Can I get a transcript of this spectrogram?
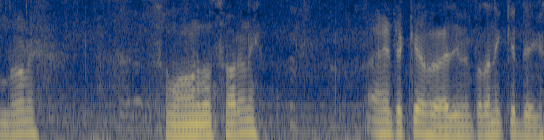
ਉਹਨਾਂ ਨੇ ਸਮਾਨ ਦਾ ਸਾਰਿਆਂ ਨੇ ਐਂ ਚੱਕਿਆ ਹੋਇਆ ਜਿਵੇਂ ਪਤਾ ਨਹੀਂ ਕਿੱਦੇ ਗਿਆ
